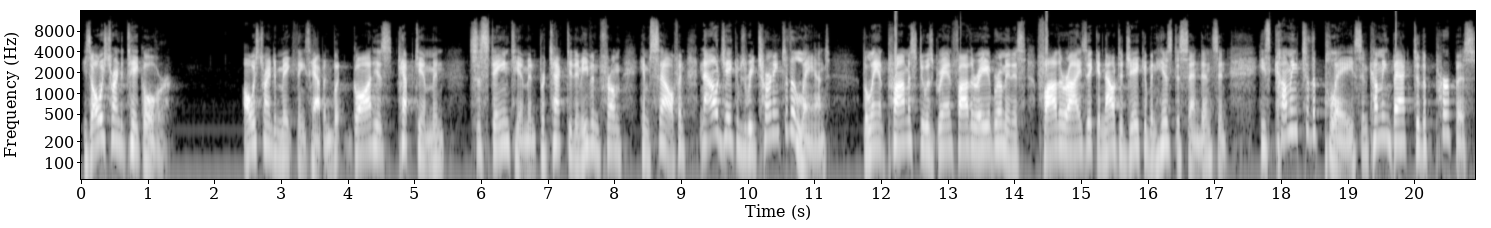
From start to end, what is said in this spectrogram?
He's always trying to take over, always trying to make things happen. But God has kept him and sustained him and protected him, even from himself. And now Jacob's returning to the land, the land promised to his grandfather Abram and his father Isaac, and now to Jacob and his descendants. And he's coming to the place and coming back to the purpose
